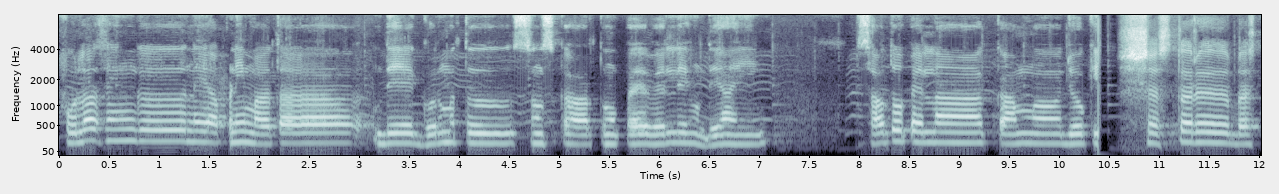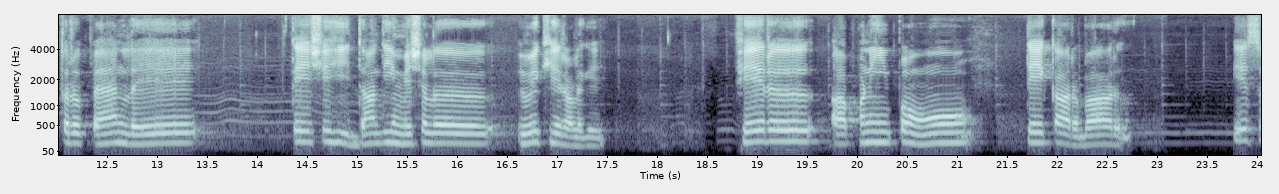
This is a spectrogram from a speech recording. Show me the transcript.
ਫੂਲਾ ਸਿੰਘ ਨੇ ਆਪਣੀ ਮਾਤਾ ਦੇ ਗੁਰਮਤ ਸੰਸਕਾਰ ਤੋਂ ਪਏ ਵਿਹਲੇ ਹੁੰਦਿਆਂ ਹੀ ਸਭ ਤੋਂ ਪਹਿਲਾਂ ਕੰਮ ਜੋ ਕਿ ਸ਼ਸਤਰ ਬਸਤਰ ਪਹਿਨ ਲਏ ਤੇ ਸ਼ਹੀਦਾਂ ਦੀ ਮਿਸ਼ਲ ਵਿਖੇ ਰਲ ਗਏ। ਫਿਰ ਆਪਣੀ ਭੌਂ ਤੇ ਘਰ-ਬਾਰ ਇਸ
